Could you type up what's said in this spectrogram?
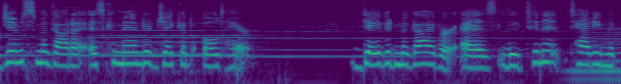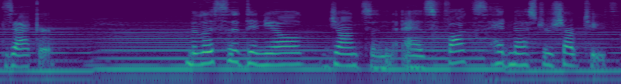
Jim Smagata as Commander Jacob Oldhair, David MacGyver as Lieutenant Taddy McZacker, Melissa Danielle Johnson as Fox Headmaster Sharptooth,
